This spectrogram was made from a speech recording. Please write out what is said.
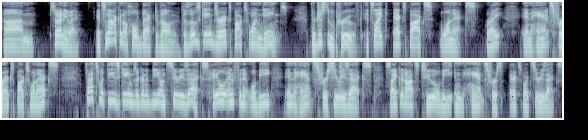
Um. So anyway, it's not going to hold back development because those games are Xbox One games. They're just improved. It's like Xbox One X, right? Enhanced for Xbox One X. That's what these games are going to be on Series X. Halo Infinite will be enhanced for Series X. Psychonauts 2 will be enhanced for Xbox Series X.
